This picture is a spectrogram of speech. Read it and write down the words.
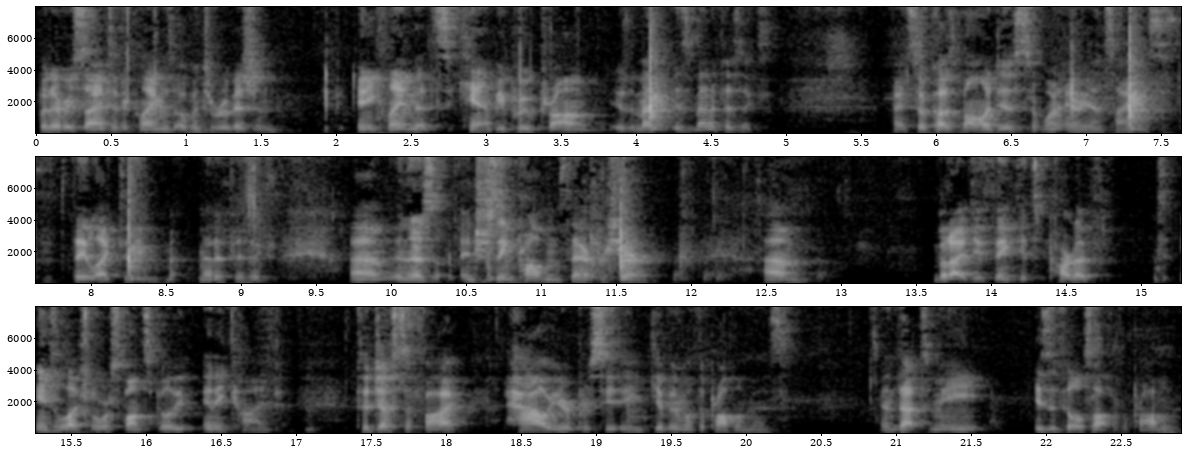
But every scientific claim is open to revision. If any claim that can't be proved wrong is a met, is metaphysics. Right. So cosmologists are one area in science. They like to do metaphysics, um, and there's interesting problems there for sure. Um, but I do think it's part of intellectual responsibility of any kind to justify how you're proceeding given what the problem is. And that to me is a philosophical problem.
